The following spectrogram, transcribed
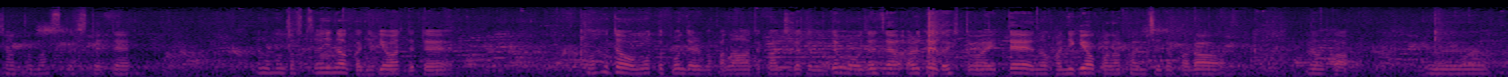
ちゃんとマスクしてて。でも本当普通になんかにぎわってて、まあ、普段はもっと混んでるのかなって感じだけど。でも全然ある程度人はいてなんか賑やかな感じだから。なんかうん。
